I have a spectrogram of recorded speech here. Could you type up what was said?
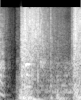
Ah!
